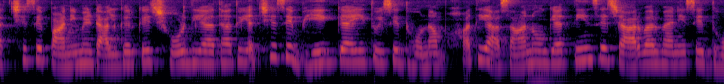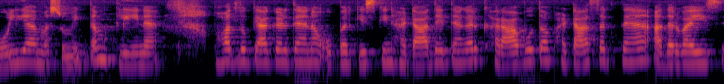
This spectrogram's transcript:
अच्छे से पानी में डाल करके छोड़ दिया था तो ये अच्छे से भीग गई तो इसे धोना बहुत ही आसान हो गया। तीन से चार बार मैंने इसे धो लिया, मशरूम एकदम क्लीन है। बहुत लोग क्या करते हैं ना, ऊपर की स्किन हटा देते हैं। अगर ख़राब हो तो आप हटा सकते हैं अदरवाइज़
